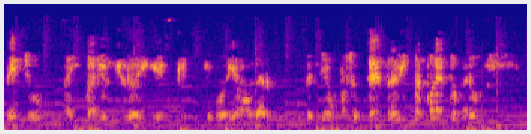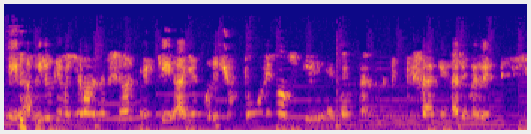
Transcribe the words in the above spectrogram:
de hecho, hay varios libros ahí que, podríamos hablar, tendríamos que hacer entrevistas con esto, pero eh, a mí lo que me llama la atención es que hayan colegios públicos que, que saquen al MB.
